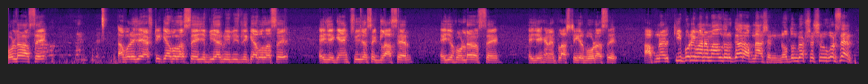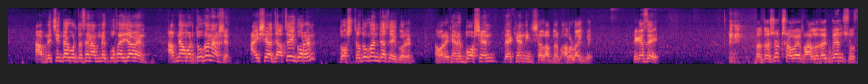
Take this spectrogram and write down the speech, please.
হোল্ডার আছে, তারপরে যে এফটি কেবল আছে, এই যে বিআরবি বিজলি কেবল আছে, এই যে গ্যাং সুইচ আছে গ্লাসের, এই যে হোল্ডার আছে, এই যে এখানে প্লাস্টিকের বোর্ড আছে। আপনার কি পরিমাণে মাল দরকার? আপনি আসেন, নতুন ব্যবসা শুরু করছেন, আপনি চিন্তা করতেছেন আপনি কোথায় যাবেন? আপনি আমার দোকানে আসেন, আইসা যাচাই করেন, দশটা দোকান যাচাই করেন, আমার এখানে বসেন, দেখেন, ইনশাল্লাহ আপনার ভালো লাগবে। ঠিক আছে? তো দর্শক, সবাই ভালো থাকবেন, সুস্থ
